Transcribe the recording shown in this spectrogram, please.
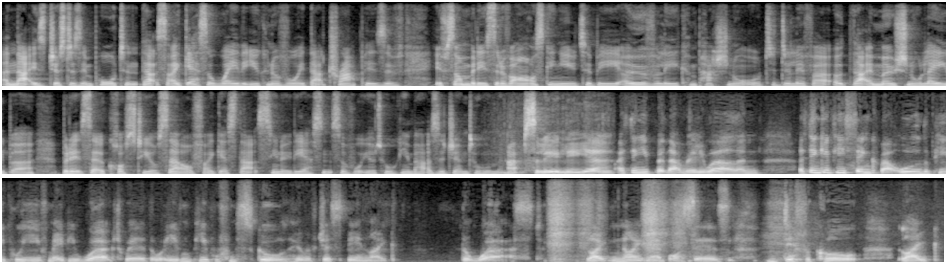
And that is just as important. That's i guess a way that you can avoid that trap is if if somebody's sort of asking you to be overly compassionate or to deliver uh, that emotional labor but it's at a cost to yourself. I guess that's you know the essence of what you're talking about as a gentlewoman. Absolutely yeah. I think you put that really well. And I think if you think about all the people you've maybe worked with, or even people from school who have just been like the worst, like nightmare bosses, difficult, like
